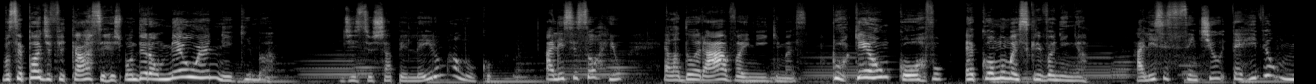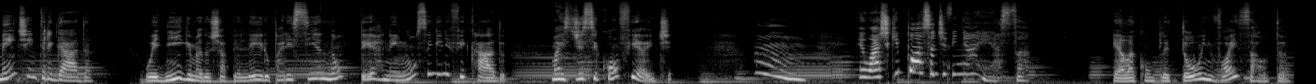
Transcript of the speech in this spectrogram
Você pode ficar se responder ao meu enigma disse o chapeleiro maluco. Alice sorriu. Ela adorava enigmas. Por que um corvo é como uma escrivaninha? Alice se sentiu terrivelmente intrigada. O enigma do chapeleiro parecia não ter nenhum significado, mas disse confiante: Hum, eu acho que posso adivinhar essa. Ela completou em voz alta:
